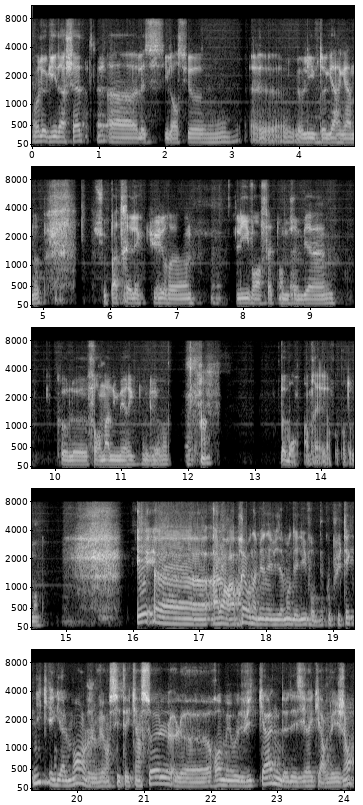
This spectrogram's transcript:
Ouais. Le guide achète, euh, Les Silencieux, euh, le livre de Gargano. Je suis pas très lecture euh, livre en fait, donc j'aime bien que le format numérique. Donc, euh, Ah. Mais bon, après, il faut pour tout le monde. Et euh, alors après, on a bien évidemment des livres beaucoup plus techniques également. Je vais en citer qu'un seul, le Roméo de Vitcan de Désiré Kervéjean.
